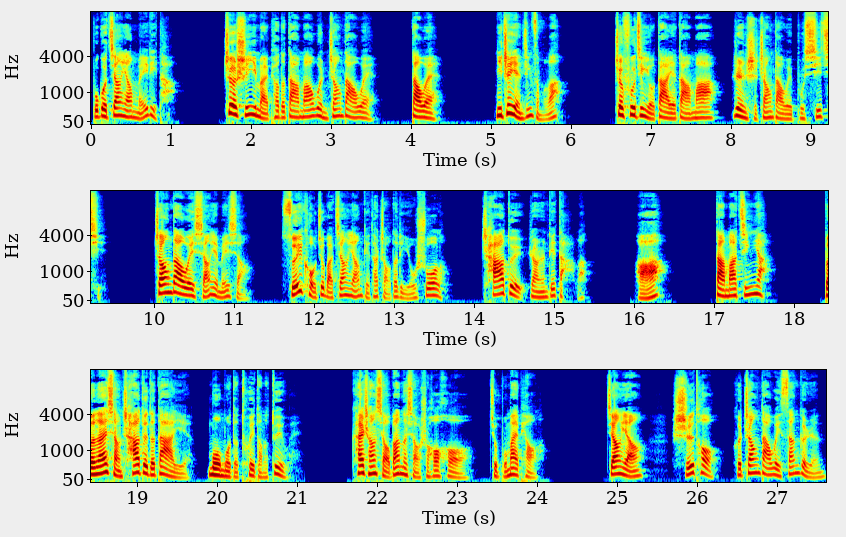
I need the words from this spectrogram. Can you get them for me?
不过江阳没理他。这时一买票的大妈问张大卫：“大卫，你这眼睛怎么了？”这附近有大爷大妈认识张大卫不稀奇。张大卫想也没想，随口就把江阳给他找的理由说了：“插队让人给打了。”啊！大妈惊讶，本来想插队的大爷默默的退到了队尾。开场小半个小时后后就不卖票了。江阳、石头和张大卫三个人，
